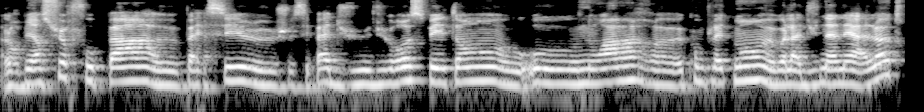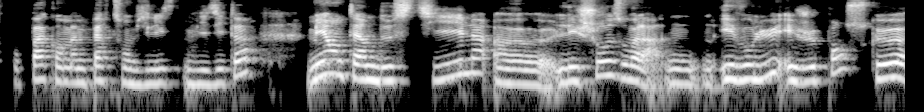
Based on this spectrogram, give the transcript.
Alors bien sûr, faut pas euh, passer, je sais pas, du, du rose pétant au, noir complètement, voilà, d'une année à l'autre pour pas quand même perdre son visiteur. Mais en termes de style, les choses, voilà, évoluent et je pense que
